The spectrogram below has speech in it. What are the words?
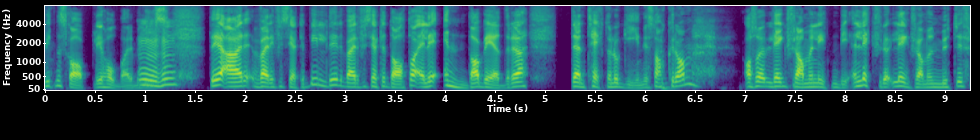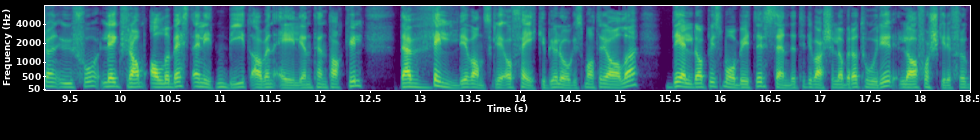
vitenskapelig holdbare bevis. Mhm. Det er verifiserte bilder, verifiserte data, eller enda bedre den teknologien de snakker om. Altså, legg fram en liten bit Legg, fram en mutter fra en ufo. Legg fram aller best en liten bit av en alien-tentakel. Det er veldig vanskelig å fake biologisk materiale. Del det opp i småbiter, send det til diverse laboratorier, la forskere få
